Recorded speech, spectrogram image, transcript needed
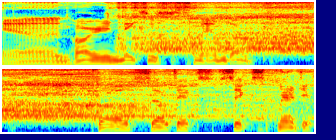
And Harden makes a slam dunk. 12 Celtics, 6 Magic.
